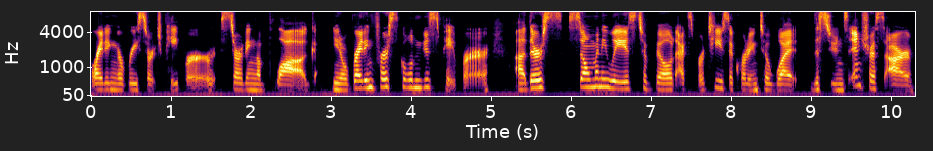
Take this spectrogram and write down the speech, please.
writing a research paper, starting a blog, you know, writing for a school newspaper. Uh, there's so many ways to build expertise according to what the student's interests are.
